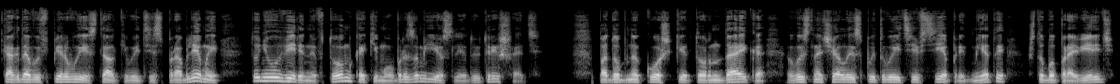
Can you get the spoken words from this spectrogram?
Когда вы впервые сталкиваетесь с проблемой, то не уверены в том, каким образом ее следует решать. Подобно кошке Торндайка, вы сначала испытываете все предметы, чтобы проверить,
